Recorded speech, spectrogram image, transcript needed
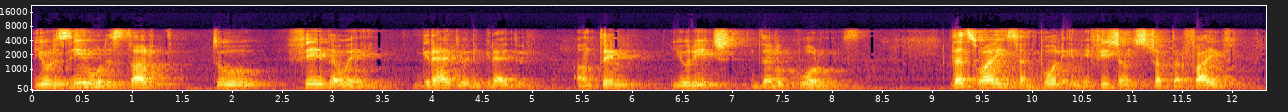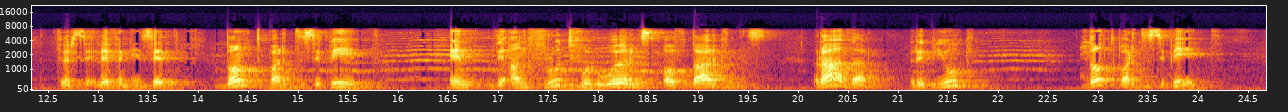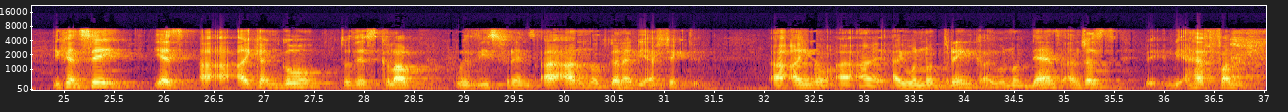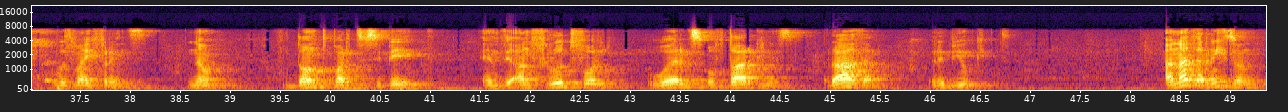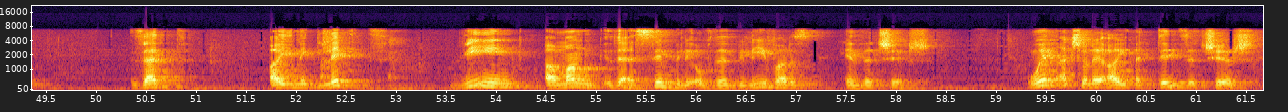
Your zeal will start to fade away gradually, gradually, until you reach the lukewarmness. That's why St. Paul in Ephesians chapter 5, verse 11, he said, Don't participate in the unfruitful works of darkness. Rather, rebuke. Don't participate. You can say, Yes, I, I can go to this club with these friends. I, am not going to be affected. I, I know I, I, I, will not drink, I will not dance, and just be, be, have fun with my friends. No. Don't participate in the unfruitful works of darkness. Rather, rebuke it. Another reason that I neglect being among the assembly of the believers in the church. When actually I attend the church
